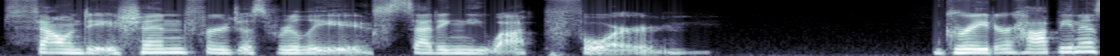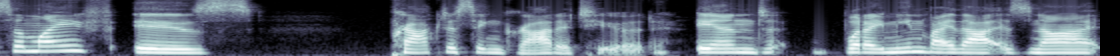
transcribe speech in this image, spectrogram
foundation for just really setting you up for greater happiness in life is practicing gratitude. And what I mean by that is not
